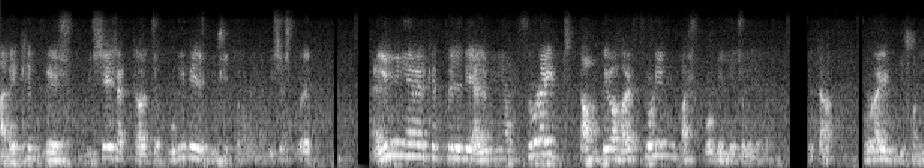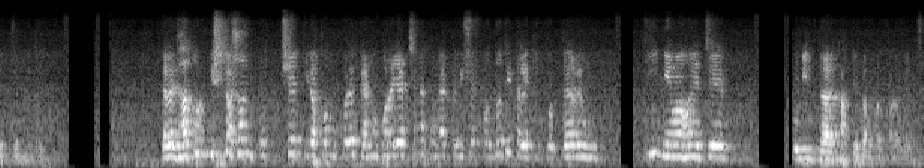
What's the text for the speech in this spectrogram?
আর এক্ষেত্রে বিশেষ একটা হচ্ছে পরিবেশ দূষিত হবে না। বিশেষ করে অ্যালুমিনিয়ামের ক্ষেত্রে যদি অ্যালুমিনিয়াম ফ্লোরাইড তাপ দেওয়া হয়, ফ্লোরিন বাষ্প বেরিয়ে চলে যাবে। এটা ফ্লোরাইড দূষণের জন্য তাহলে ধাতুর নিষ্কাশন করছে কীরকম করে, কেন করা যাচ্ছে না, কোনো একটা বিশেষ পদ্ধতি, তাহলে কি করতে হবে কি নেওয়া হয়েছে তড়িৎদ্বার কাকে ব্যবহার করা হয়েছে?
